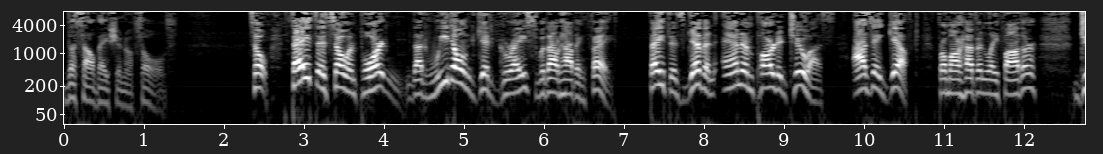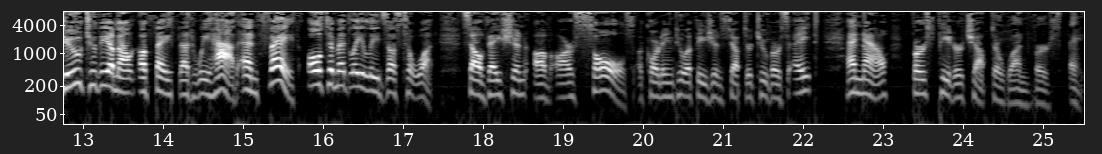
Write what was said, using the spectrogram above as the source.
the salvation of souls. So faith is so important that we don't get grace without having faith. Faith is given and imparted to us as a gift from our Heavenly Father due to the amount of faith that we have. And faith ultimately leads us to what? Salvation of our souls, according to Ephesians chapter 2 verse 8, and now 1 Peter chapter 1 verse 8.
